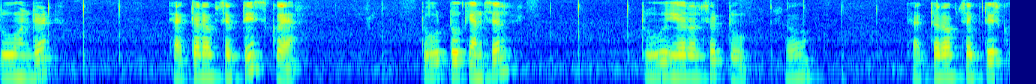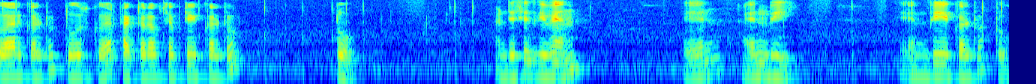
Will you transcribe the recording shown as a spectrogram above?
200 factor of safety square 2 2 cancel 2 here also 2 so factor of safety square equal to 2 square factor of safety equal to 2 and this is given in NB NB equal to 2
